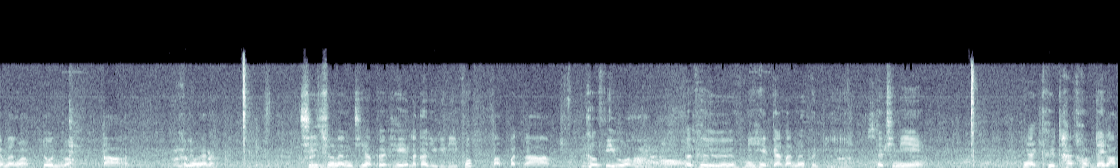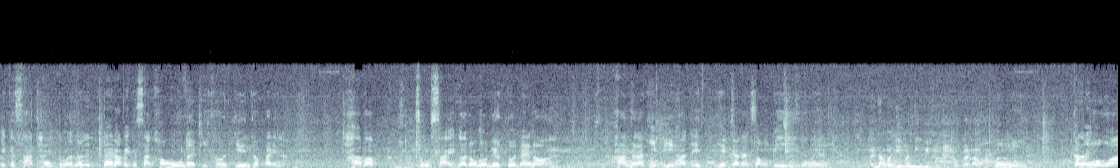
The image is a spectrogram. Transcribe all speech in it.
กำลังแบบโดนแบบอ่าเขาเรียกว่าอะไรนะที่ช่วงนั้นที่แบบเกิดเหตุแล้วก็อยู่ดีๆปุ๊บแบบปัดอ่าเคอร์ฟิวอะค่ะก็คือมีเหตุการณ์บ้านเมืองพอดี แต่ทีนี้เนี่ยคือถ้าเขาได้รับเอกสารทางตำรวจแล้วได้รับเอกสารข้อมูลอะไรที่เขายื่นเข้าไปนะถ้าแบบสงสัยเราต้องโดนเรียกตัวแน่นอน ผ่านมาแล้วกี่ปีคะไอ้เหตุการณ์นั้นสองปีใช่ไหม แล้วณวันนี้มันยังมีผลกระทบกับเราไหมไม่มีก็เลยงงว่า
